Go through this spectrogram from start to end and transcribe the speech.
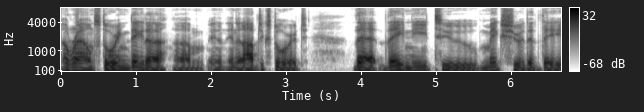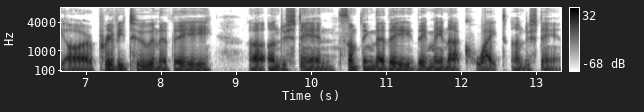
around storing data um, in, in an object storage that they need to make sure that they are privy to and that they uh, understand something that they, they may not quite understand?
